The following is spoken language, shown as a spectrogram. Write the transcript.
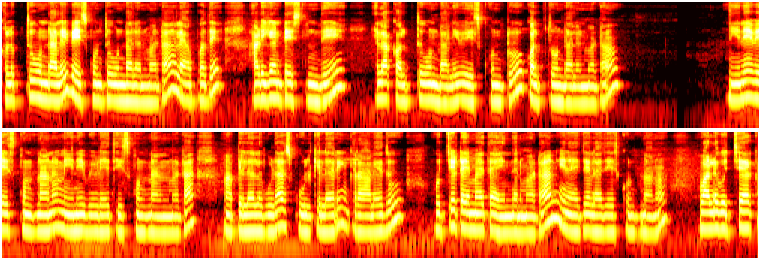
కలుపుతూ ఉండాలి వేసుకుంటూ ఉండాలన్నమాట. లేకపోతే అడిగంటేస్తుంది. ఇలా కలుపుతూ ఉండాలి వేసుకుంటూ కలుపుతూ ఉండాలన్నమాట. నేనే వేసుకుంటున్నాను నేనే వీడియో తీసుకుంటున్నాను అనమాట మా పిల్లలు కూడా స్కూల్కి వెళ్ళారు ఇంకా రాలేదు. వచ్చే టైం అయితే అయిందనమాట నేనైతే ఇలా చేసుకుంటున్నాను. వాళ్ళు వచ్చాక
